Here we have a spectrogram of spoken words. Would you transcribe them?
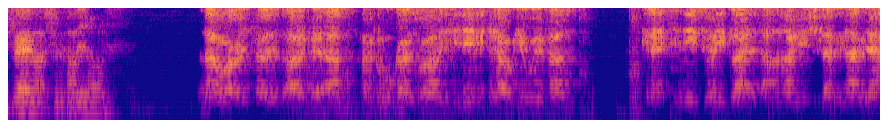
Thank you very much for coming on. No worries, fellas. I hope it, um, hope it all goes well. And if you need me to help you with um, connecting you to any players that I know, you just let me know, yeah?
